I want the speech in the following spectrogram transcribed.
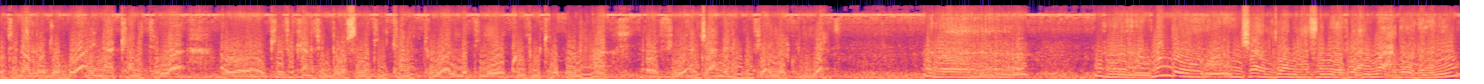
وتدرجه وأين كانت أو كيف كانت الدروس التي كانت التي كنتم تلقونها في الجامعة في أي الكليات؟ منذ إنشاء الجامعة الإسلامية في عام 81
